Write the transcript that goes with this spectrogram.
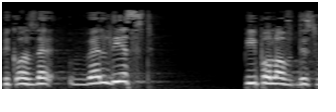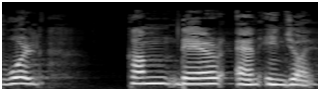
Because the wealthiest people of this world come there and enjoy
